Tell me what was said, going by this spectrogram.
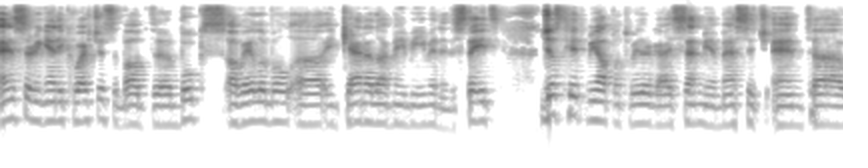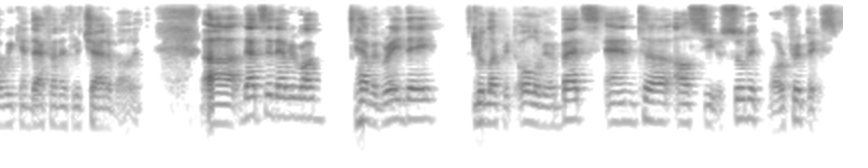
answering any questions about uh, books available uh, in Canada, maybe even in the States, just hit me up on Twitter, guys. Send me a message and we can definitely chat about it. that's it, everyone. Have a great day. Good luck with all of your bets, and I'll see you soon at more free picks.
